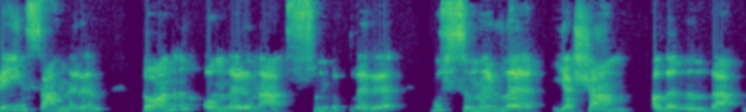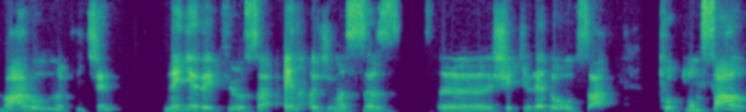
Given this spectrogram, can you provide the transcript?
ve insanların doğanın onlarına sundukları bu sınırlı yaşam alanında var olmak için ne gerekiyorsa en acımasız e, şekilde de olsa toplumsal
